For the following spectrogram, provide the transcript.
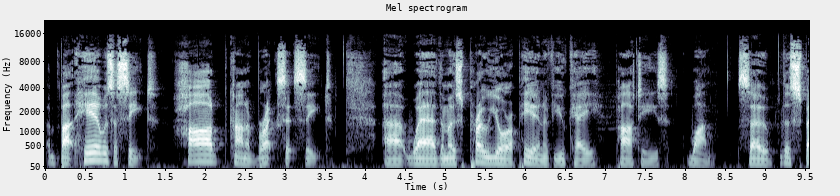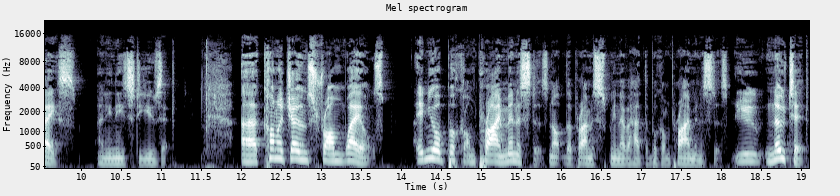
But here was a seat, hard kind of Brexit seat, uh, where the most pro-European of UK parties won. So there's space, and he needs to use it. Uh, Connor Jones from Wales in your book on prime ministers, not the prime ministers we never had, the book on prime ministers, you noted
